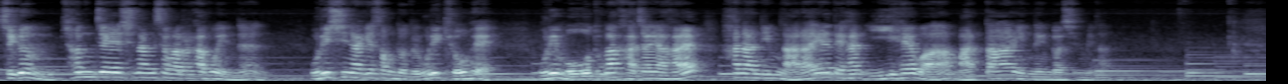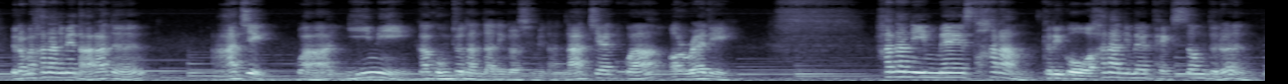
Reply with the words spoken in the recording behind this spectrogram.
지금 현재 신앙생활을 하고 있는 우리 신약의 성도들, 우리 교회, 우리 모두가 가져야 할 하나님 나라에 대한 이해와 맞닿아 있는 것입니다. 여러분, 하나님의 나라는 아직과 이미가 공존한다는 것입니다. Not yet과 already. 하나님의 사람, 그리고 하나님의 백성들은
